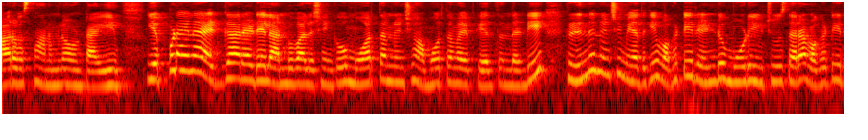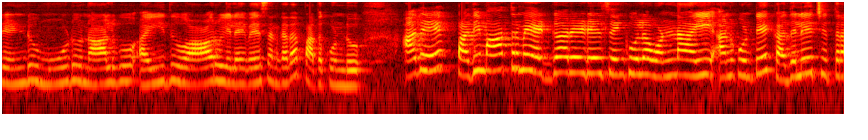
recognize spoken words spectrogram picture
ఆరవ స్థానంలో ఉంటాయి. ఎప్పుడైనా ఎడ్గారెడేల అనుభవాల శంకువు ముహూర్తం నుంచి అమూర్తం వైపుకి వెళ్తుందండి. క్రింది నుంచి మీదకి ఒకటి రెండు మూడు ఇవి చూసారా? ఒకటి రెండు మూడు నాలుగు ఐదు ఆరు ఇలా వేసాను కదా పదకొండు. అదే పది మాత్రమే ఎడ్గార్ రేడియల్ శంకులో ఉన్నాయి అనుకుంటే కదిలే చిత్ర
